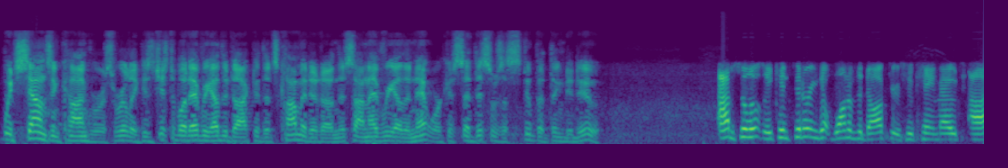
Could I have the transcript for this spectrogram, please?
which sounds incongruous, really, because just about every other doctor that's commented on this on every other network has said this was a stupid thing to do. Absolutely, considering that one of the doctors who came out uh,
